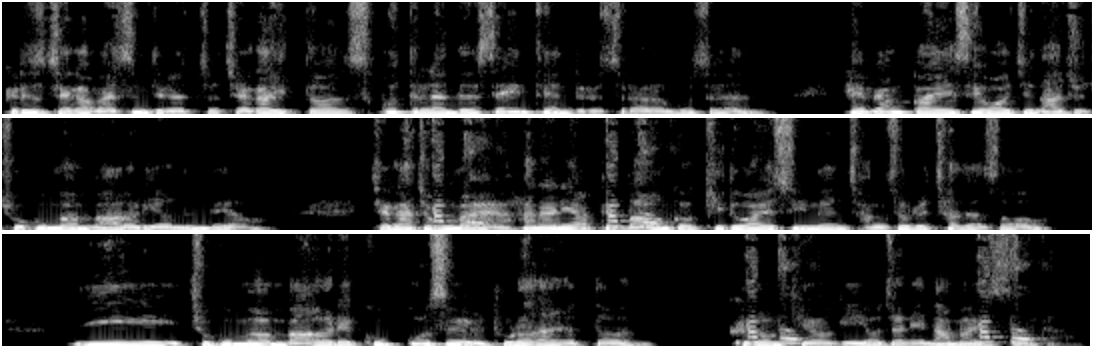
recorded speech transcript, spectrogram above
그래서 제가 말씀드렸죠. 제가 있던 스코틀랜드 세인트 앤드루스라는 곳은 해변가에 세워진 아주 조그만 마을이었는데요. 제가 정말 하나님 앞에 마음껏 기도할 수 있는 장소를 찾아서 이 조그만 마을의 곳곳을 돌아다녔던 그런 기억이 여전히 남아 있습니다.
